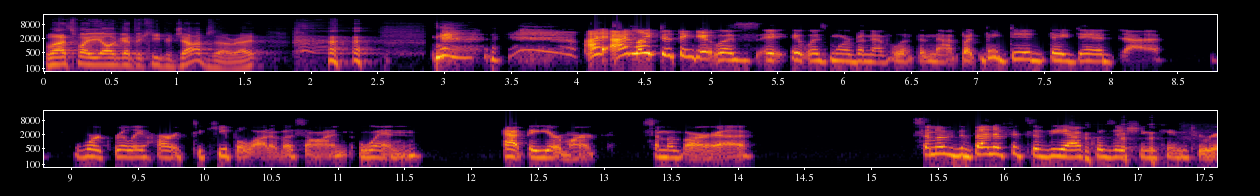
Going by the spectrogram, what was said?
Well that's why you all got to keep your jobs though right? I, I like to think it was it, it, was more benevolent than that, but they did they did uh, work really hard to keep a lot of us on when at the year mark some of our uh, some of the benefits of the acquisition came to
